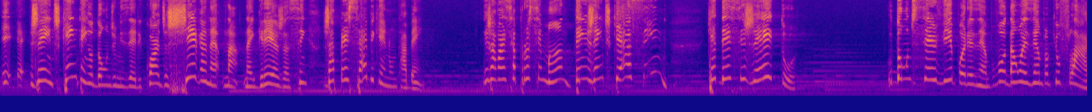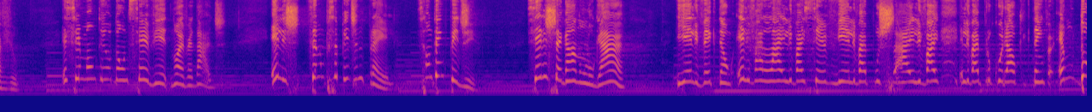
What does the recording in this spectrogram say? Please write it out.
e, gente, quem tem o dom de misericórdia chega na, na, na igreja assim, já percebe quem não está bem e já vai se aproximando. Tem gente que é assim, que é desse jeito. O dom de servir, por exemplo. Vou dar um exemplo aqui, o Flávio. Esse irmão tem o dom de servir, não é verdade? Ele, você não precisa pedir para ele. Você não tem que pedir. Se ele chegar num lugar e ele vê que tem um, ele vai lá, ele vai servir, ele vai puxar, ele vai, ele vai procurar o que tem. É um dom.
